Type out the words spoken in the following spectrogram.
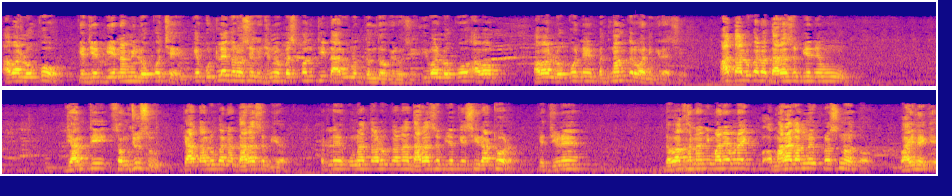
આવા લોકો કે જે બેનામી લોકો છે, કે બુટલેગરો છે કે જેમને બચપનથી દારૂનો ધંધો કર્યો છે, એવા લોકો આવા આવા લોકોને બદનામ કરવા નીકળ્યા છે. આ તાલુકાના ધારાસભ્યને હું ધ્યાનથી સમજુ છું કે આ તાલુકાના ધારાસભ્ય એટલે ઉના તાલુકાના ધારાસભ્ય કેસી રાઠોડ કે જેણે દવાખાનાની મારે હમણાં એક, મારા ગામનો એક પ્રશ્ન હતો, ભાઈને કે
